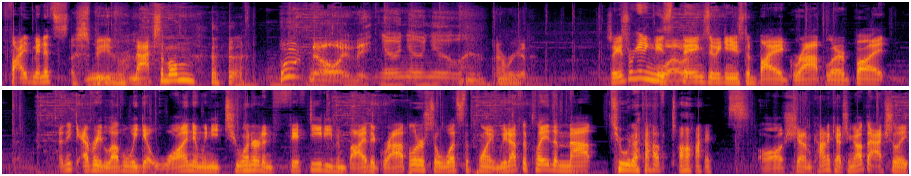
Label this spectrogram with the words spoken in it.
Five minutes. A speed run. maximum. Oh, no, I mean. No, no, no. Alright, we're good. So I guess we're getting these Oh, wow. things that we can use to buy a grappler, but I think every level we get one, and we need 250 to even buy the grappler. So what's the point? We'd have to play the map two and a half times. Oh shit, I'm kind of catching up actually.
